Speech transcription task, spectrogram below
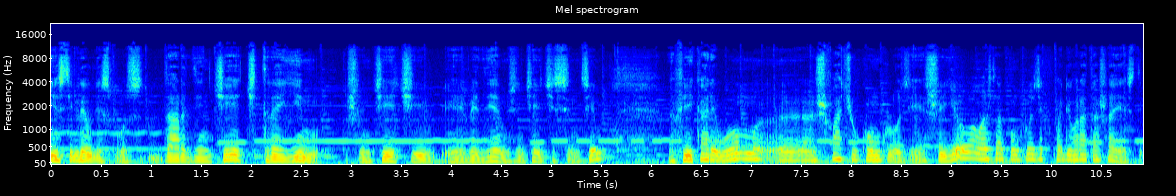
este greu de spus, dar din ceea ce trăim și în ceea ce vedem și în ceea ce simțim, fiecare om își face o concluzie și eu am ajuns la concluzie că, pe adevărat, așa este.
